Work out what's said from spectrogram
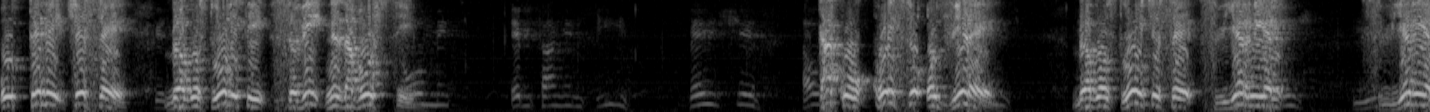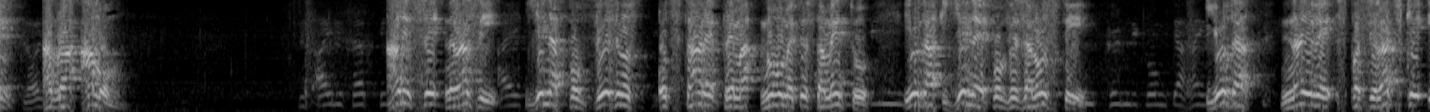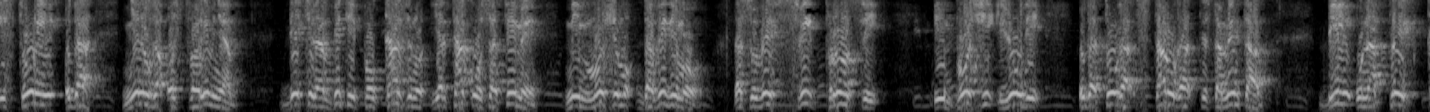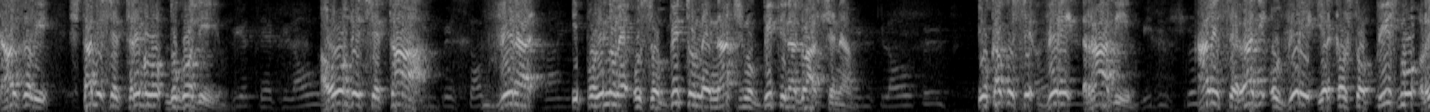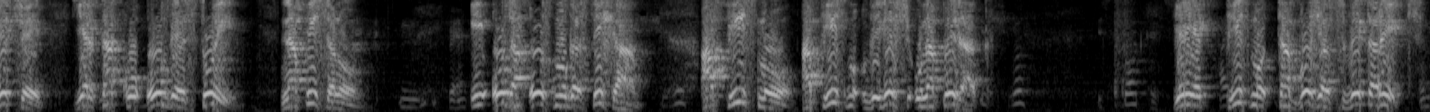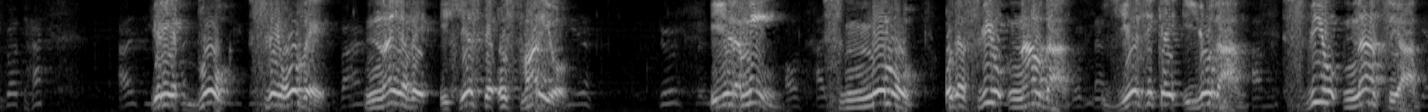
u tebi će se blagosloviti svi neznabošci. Tako koji su od vjere, blagoslovit će se s vjernijem, s vjernijem Abrahamom. Ali se nalazi jedna povezanost od stare prema Novome testamentu i onda jedne povezanosti i onda najve spasilačke istorije od njenoga ostvarivanja gdje će nam biti pokazano, jer tako sa time mi možemo da vidimo da su već svi proroci i božji ljudi od toga staroga testamenta bili unaprijed kazali šta bi se trebalo dogoditi. A ovdje će ta vera i po jednome osobitome načinu biti naglašena. I o kako se veri radi. Ali se radi o veri, jer kao što pismo reče, jer tako ovdje stoji, napisano, i oda osmoga stiha, a pismo, a pismo vidjevši u napredak, jer je pismo ta Božja sveta reč, jer je Bog sve ove najave ih jeste ostvario. Jer mi smemo od sviju naroda, jezika i joda, sviju nacija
